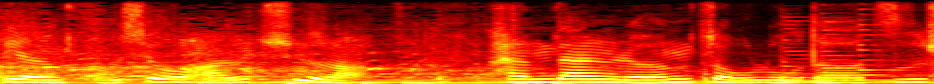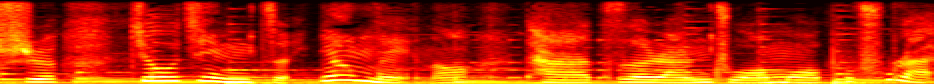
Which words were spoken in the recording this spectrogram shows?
便拂袖而去了。邯郸人走路的姿势究竟怎样美呢？他自然琢磨不出来。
